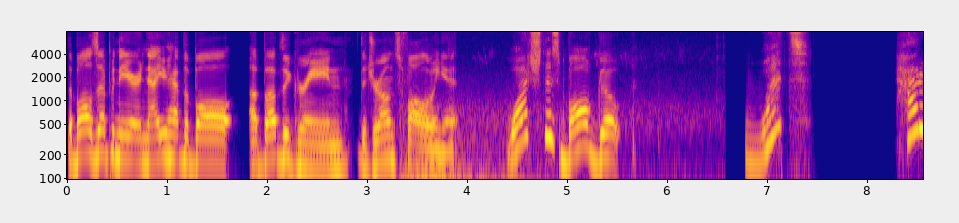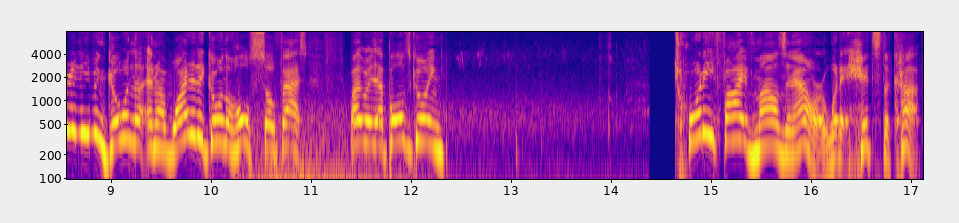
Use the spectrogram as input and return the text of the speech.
The ball's up in the air, and now you have the ball above the green. The drone's following it. Watch this ball go. What? How did it even go in the. And why did it go in the hole so fast? By the way, that ball's going 25 miles an hour when it hits the cup.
